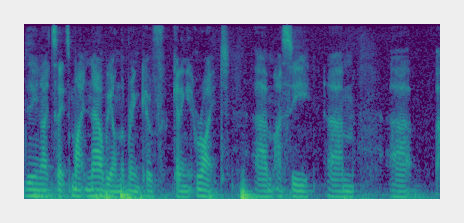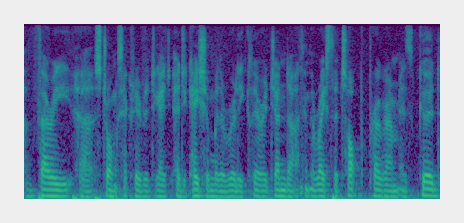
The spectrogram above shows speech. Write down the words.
the United States might now be on the brink of getting it right. Um, I see um, uh, very uh, strong Secretary of Edu Education with a really clear agenda. I think the Race to the Top program is good.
